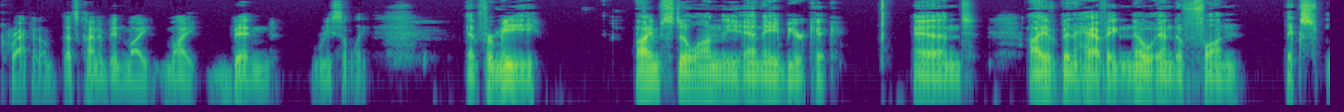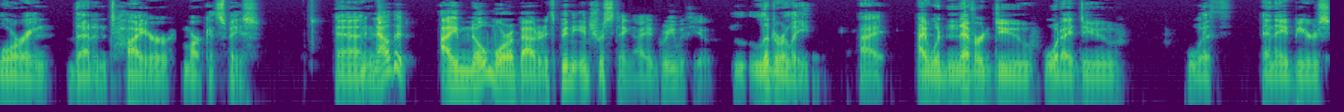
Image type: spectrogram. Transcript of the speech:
crap in them. That's kind of been my my bend recently. And for me, I'm still on the NA beer kick. And I have been having no end of fun exploring that entire market space. And now that I know more about it, it's been interesting. I agree with you. literally, I I would never do what I do with NA beers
